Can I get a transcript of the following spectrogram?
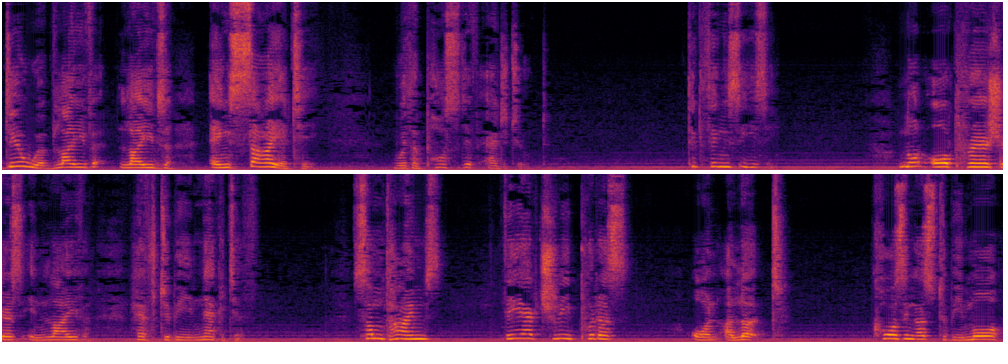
deal with life, life's anxiety with a positive attitude. Take things easy. Not all pressures in life have to be negative. Sometimes they actually put us on alert, causing us to be more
